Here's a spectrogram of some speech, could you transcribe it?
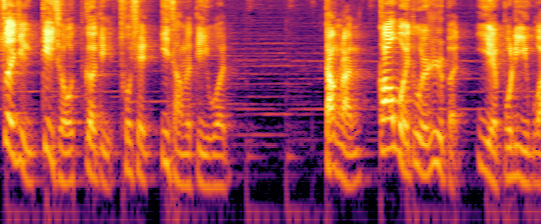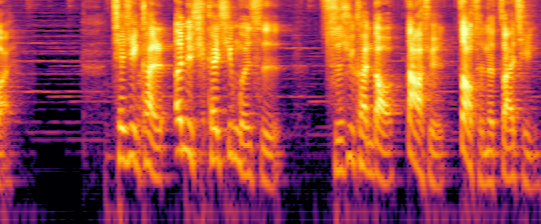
最近地球各地出现异常的低温，当然高纬度的日本也不例外。千信看 NHK 新闻时，持续看到大雪造成的灾情。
